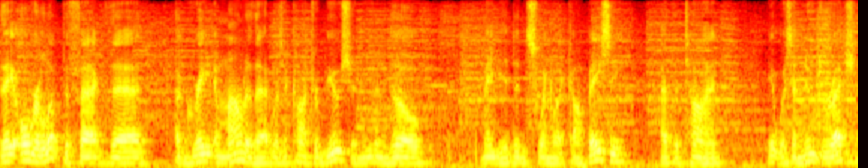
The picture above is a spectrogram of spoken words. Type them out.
They overlooked the fact that a great amount of that was a contribution, even though maybe it didn't swing like Count Basie at the time. It was a new direction.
